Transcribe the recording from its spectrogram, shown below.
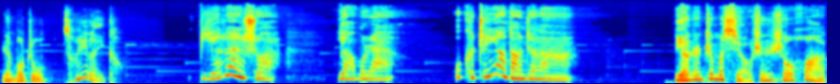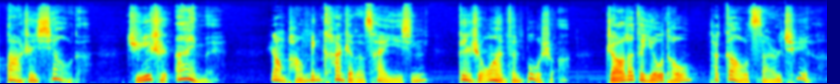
忍不住啐了一口：“别乱说，要不然我可真要当真了啊！”两人这么小声说话、大声笑的，举止暧昧，让旁边看着的蔡艺兴更是万分不爽。找了个由头，他告辞而去了。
